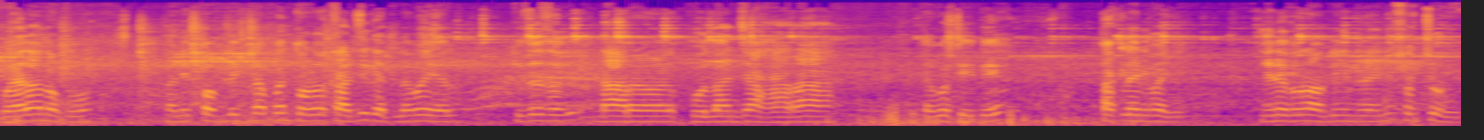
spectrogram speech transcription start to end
व्हायला नको. आणि पब्लिकला पण थोडं काळजी घेतलं पाहिजे. तिथं जर नारळ फुलांच्या हारा त्या गोष्टी इथे टाकल्या नाही पाहिजे. जेणेकरून आपली इंद्रायणी स्वच्छ होईल.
